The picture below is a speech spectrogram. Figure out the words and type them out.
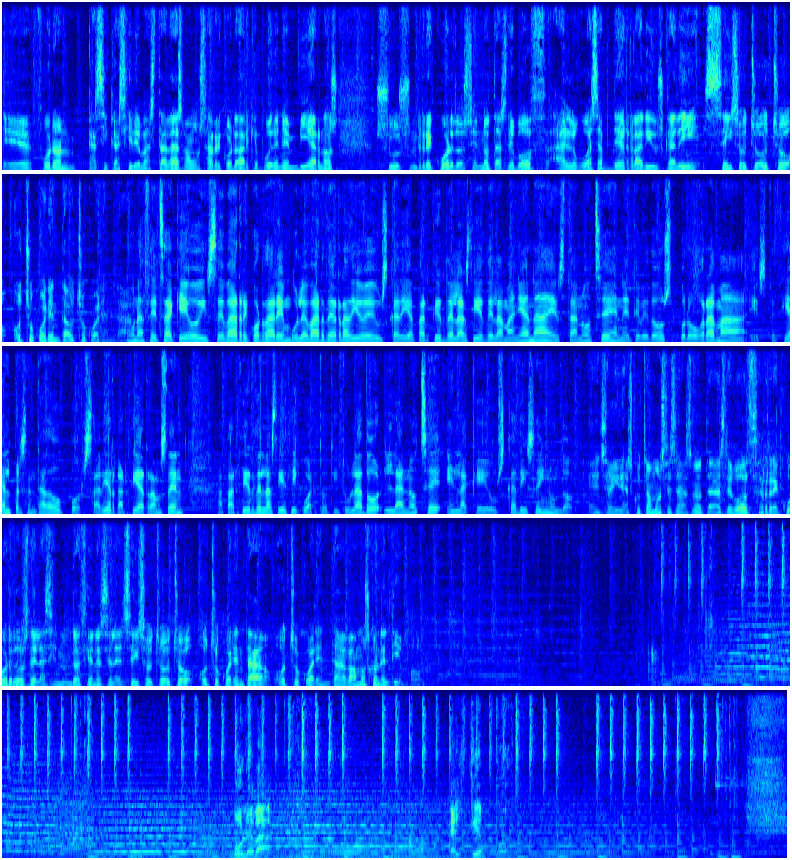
eh, fueron casi casi devastadas. Vamos a recordar que pueden enviarnos sus recuerdos en notas de voz al WhatsApp de Radio Euskadi 688-840-840. Una fecha que hoy se va a recordar en Boulevard de Radio Euskadi a partir de las 10 de la mañana, esta noche en ETV2, programa especial presentado por Xavier García Ramsden a partir de las 10 y cuarto, titulado La noche en la que Euskadi se inundó. Enseguida escuchamos esas notas de voz, recuerdos de las inundaciones en el 688-840-840. Vamos con el tiempo. Boulevard. El tiempo.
